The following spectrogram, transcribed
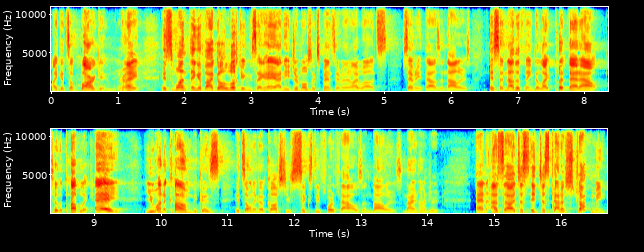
like it's a bargain, right? It's one thing if I go looking and say, hey, I need your most expensive, and they're like, well, it's $70,000. It's another thing to like put that out to the public. Hey, you want to come because it's only going to cost you $64,000, 900 And I, so I just, it just kind of struck me.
